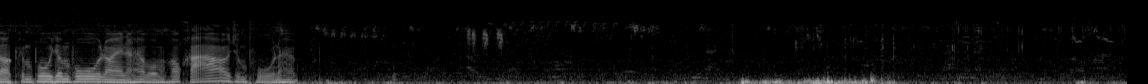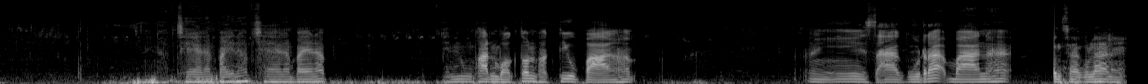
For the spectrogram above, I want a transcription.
ออกชมพูชมพูหน่อยนะครับผมขาวๆชมพูนะครับนี่นะครับแชร์กันไปนะครับ แชร์กันไปนะครับ เห็นลุงพันธุ์บอกต้นผักติ้วป่านะครับนี่ซากุระบานนะฮะ ต้นซากุระนี่ย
